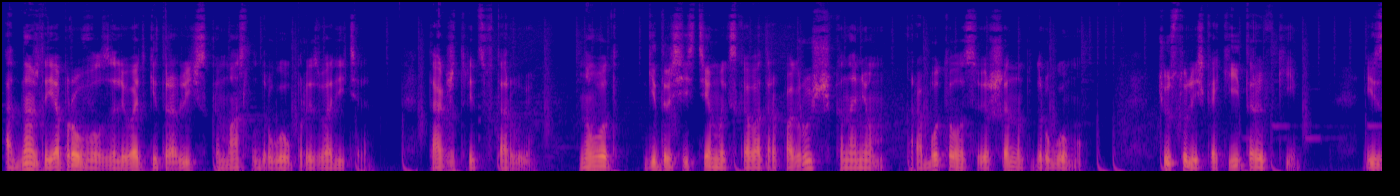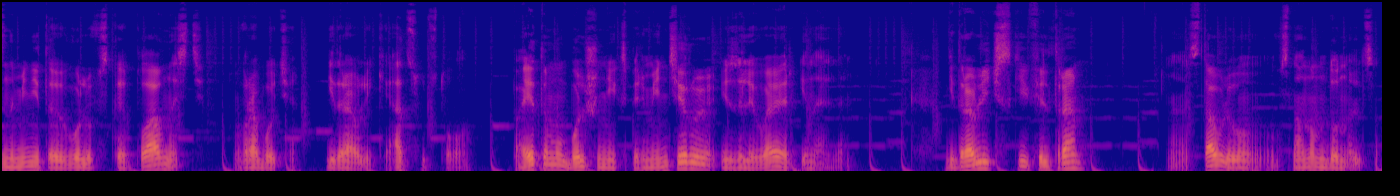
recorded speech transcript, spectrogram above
Однажды я пробовал заливать гидравлическое масло другого производителя, также 32-ю. Но вот гидросистема экскаватора-погрузчика на нем работала совершенно по-другому. Чувствовались какие-то рывки. И знаменитая волювская плавность в работе гидравлики отсутствовало. Поэтому больше не экспериментирую и заливаю оригинальное. Гидравлические фильтра Э, ставлю в основном Дональдсон.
